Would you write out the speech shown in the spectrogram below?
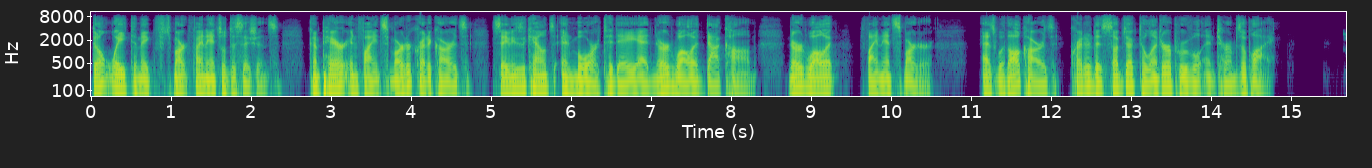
Don't wait to make smart financial decisions. Compare and find smarter credit cards, savings accounts, and more today at nerdwallet.com. Nerdwallet, finance smarter. As with all cards, credit is subject to lender approval and terms apply.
